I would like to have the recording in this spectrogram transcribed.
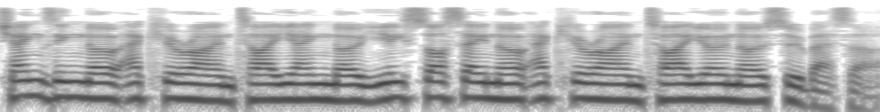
Changxing no Akurion Taiyang no Yi Sosei no Akurion Taiyo no Tsubasa.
